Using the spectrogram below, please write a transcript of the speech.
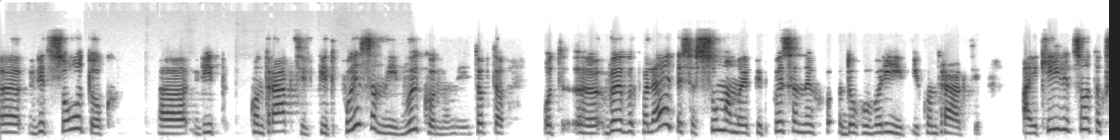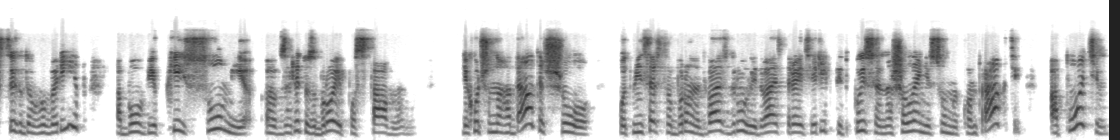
е, відсоток від контрактів підписаний, виконаний. Тобто, от ви вихваляєтеся сумами підписаних договорів і контрактів. А який відсоток з цих договорів або в якій сумі взагалі то зброї поставлено? Я хочу нагадати, що от Міністерство оборони 22-23 рік підписує на шалені суми контрактів, а потім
